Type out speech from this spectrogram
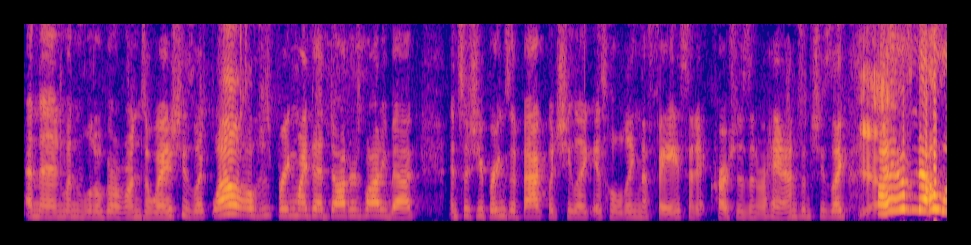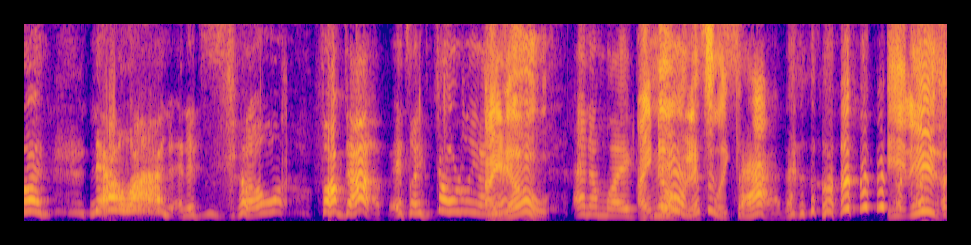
And then when the little girl runs away, she's like, "Well, I'll just bring my dead daughter's body back." And so she brings it back, but she like is holding the face and it crushes in her hands, and she's like, Yeah. "I have no one, no one," and it's so fucked up. It's like totally. I know And I'm like, I know, it's is like- sad. it is,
